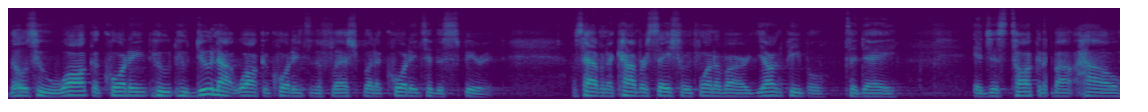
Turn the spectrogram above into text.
Those who walk according, who, who do not walk according to the flesh, but according to the Spirit. I was having a conversation with one of our young people today and just talking about how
